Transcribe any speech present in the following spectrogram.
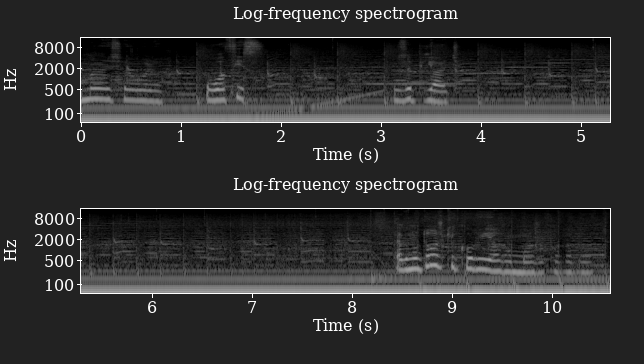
У мене сьогодні офіс за 5. Так, ну трошки кур'єром можу поробити.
